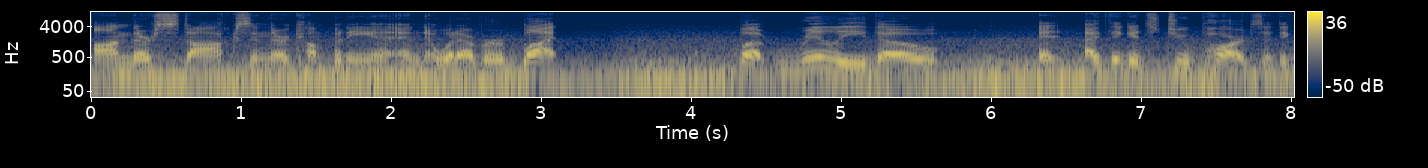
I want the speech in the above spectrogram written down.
on their stocks and their company and whatever. But, but really, though, it, I think it's two parts. I think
